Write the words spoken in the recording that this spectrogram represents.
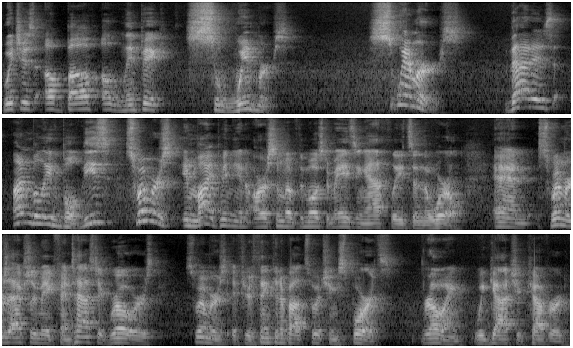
which is above Olympic swimmers. Swimmers! That is unbelievable. These swimmers, in my opinion, are some of the most amazing athletes in the world. And swimmers actually make fantastic rowers. Swimmers, if you're thinking about switching sports, rowing, we got you covered.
